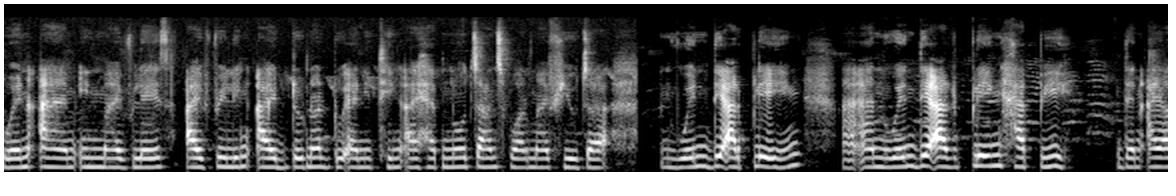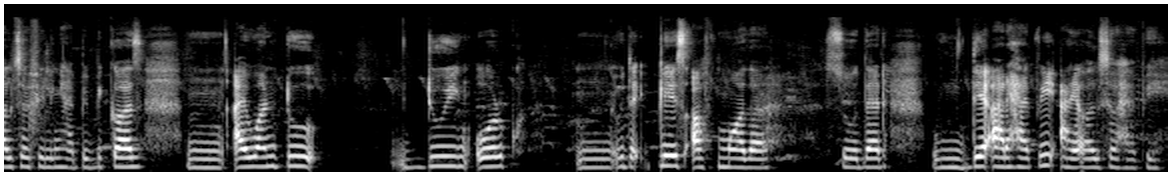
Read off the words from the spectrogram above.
When I am in my village, I feeling I do not do anything. I have no chance for my future. When they are playing, uh, and when they are playing happy, then I also feeling happy because um, I want to doing work um, with the place of mother so that um, they are happy I also happy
